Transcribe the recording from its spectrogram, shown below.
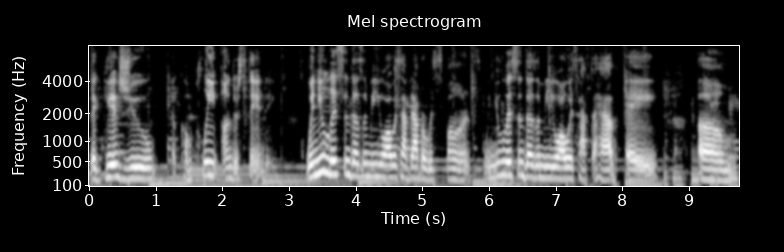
that gives you a complete understanding. When you listen doesn't mean you always have to have a response. When you listen doesn't mean you always have to have a um,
